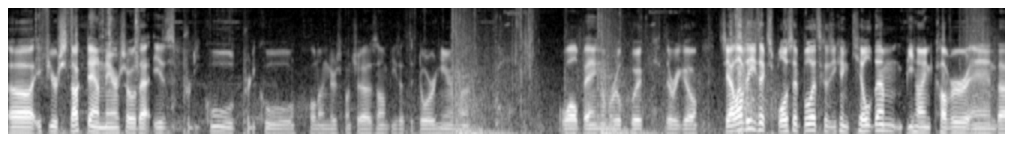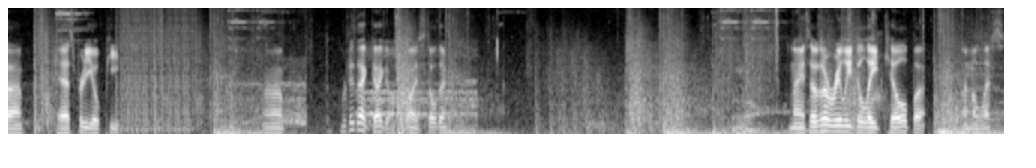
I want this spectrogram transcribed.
Uh, if you're stuck down there, so that is pretty cool, pretty cool. Hold on, there's a bunch of zombies at the door here. I'm gonna wall bang them real quick. There we go. See, I love these explosive bullets because you can kill them behind cover, and uh, yeah, it's pretty OP. Uh, where did that guy go? Oh, he's still there. Nice, that was a really delayed kill, but nonetheless.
